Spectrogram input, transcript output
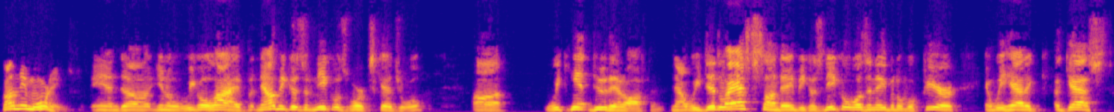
Sunday mornings, and uh, you know we go live. But now because of Nico's work schedule, uh, we can't do that often. Now we did last Sunday because Nico wasn't able to appear, and we had a, a guest.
